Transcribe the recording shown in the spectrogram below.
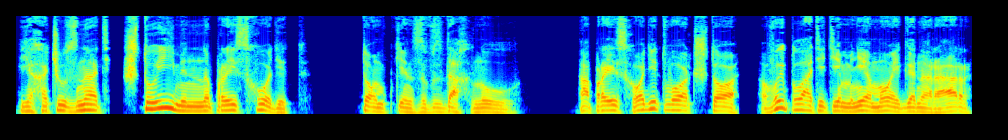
Я хочу знать, что именно происходит. Томпкинс вздохнул. А происходит вот что. Вы платите мне мой гонорар,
